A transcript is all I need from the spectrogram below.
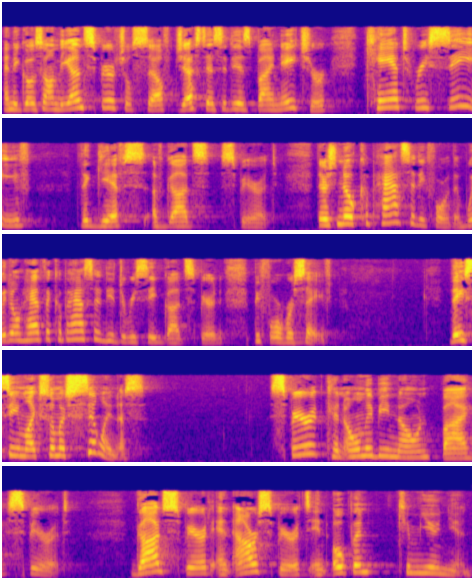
And he goes on, the unspiritual self, just as it is by nature, can't receive the gifts of God's Spirit. There's no capacity for them. We don't have the capacity to receive God's Spirit before we're saved. They seem like so much silliness. Spirit can only be known by Spirit. God's Spirit and our spirits in open communion.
